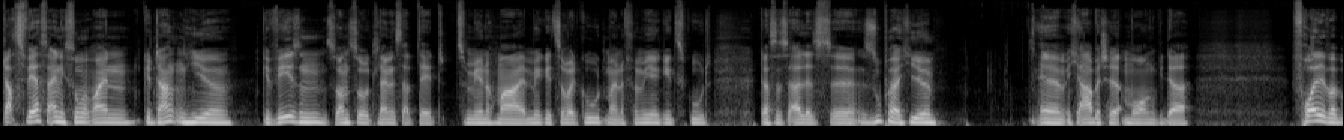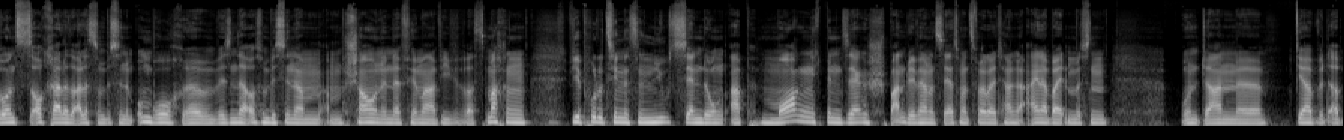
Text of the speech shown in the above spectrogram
das wäre es eigentlich so mit meinen Gedanken hier gewesen. Sonst so ein kleines Update zu mir nochmal. Mir geht's soweit gut, meiner Familie geht's gut. Das ist alles äh, super hier. Ähm, ich arbeite morgen wieder voll, weil bei uns ist auch gerade so alles so ein bisschen im Umbruch. Äh, wir sind da auch so ein bisschen am, am Schauen in der Firma, wie wir was machen. Wir produzieren jetzt eine News-Sendung ab morgen. Ich bin sehr gespannt. Wir werden uns erstmal zwei, drei Tage einarbeiten müssen. Und dann äh, ja, wird ab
